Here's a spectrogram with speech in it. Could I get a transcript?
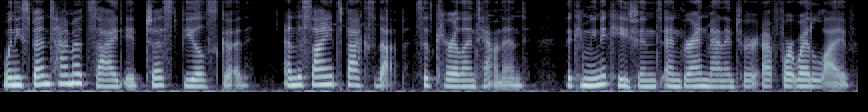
When you spend time outside, it just feels good. And the science backs it up, said Caroline Townend, the communications and brand manager at Fort Whyte Alive.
